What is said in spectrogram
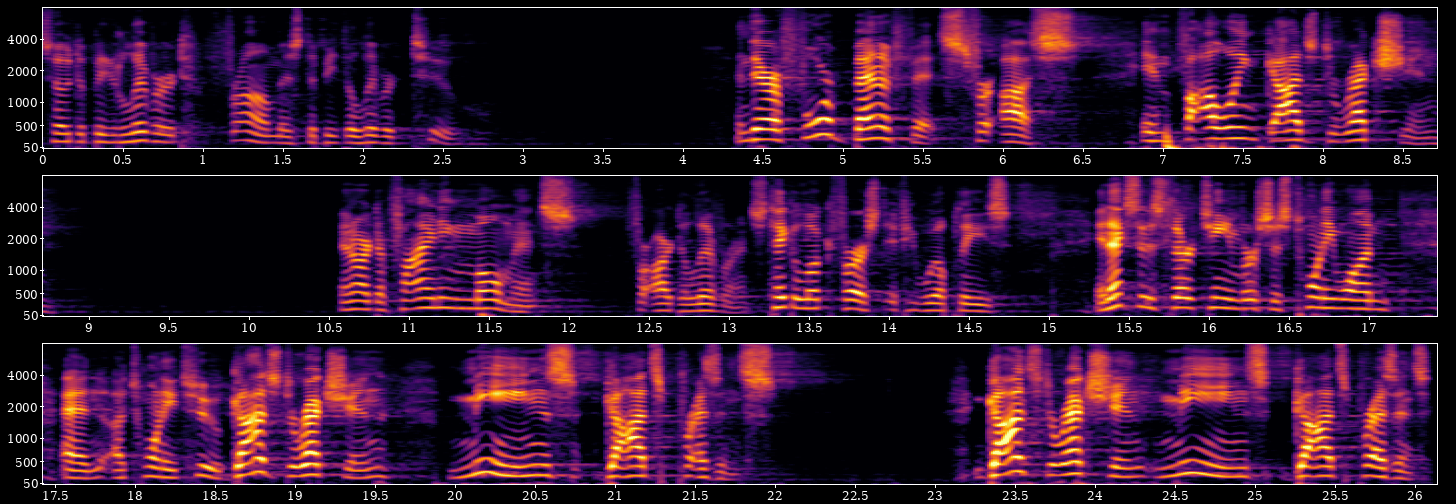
And so to be delivered from is to be delivered to. And there are four benefits for us in following God's direction in our defining moments for our deliverance. Take a look first, if you will, please. In Exodus 13, verses 21 and uh, 22, God's direction means God's presence. God's direction means God's presence.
